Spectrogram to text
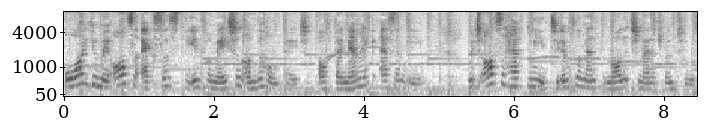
Or you may also access the information on the homepage of Dynamic SME, which also helped me to implement the knowledge management tool.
